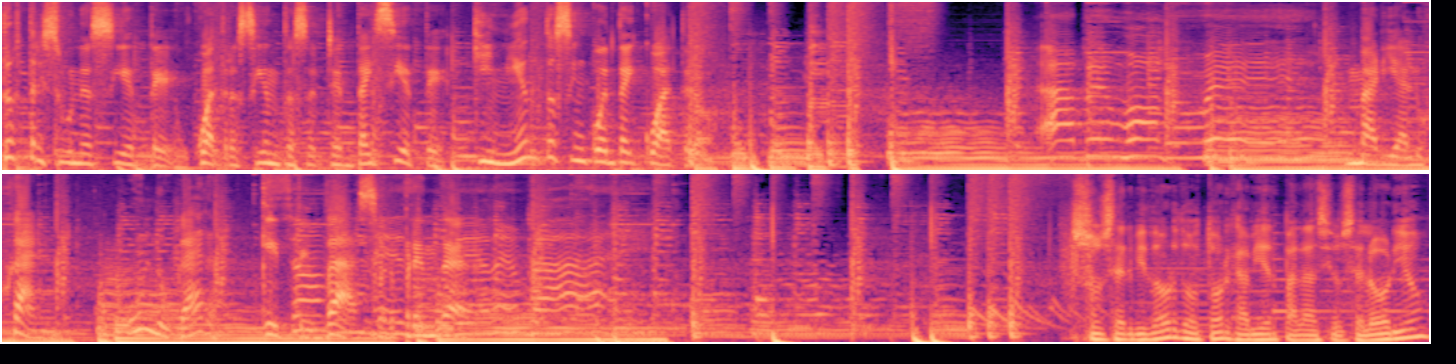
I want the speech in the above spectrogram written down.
2317-487-554. María Luján. Un lugar que te va a sorprender. Su servidor, doctor Javier Palacios Elorio,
